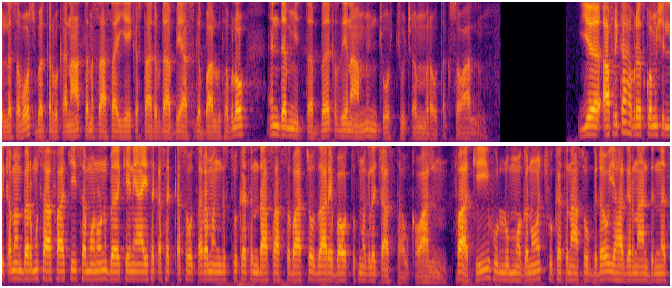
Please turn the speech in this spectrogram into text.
ግለሰቦች በቅርብ ቀናት ተመሳሳይ የይቅርታ ደብዳቤ ያስገባሉ ተብሎ እንደሚጠበቅ ዜና ምንጮቹ ጨምረው ጠቅሰዋል። የአፍሪካ ህብረት ኮሚሽን ሊቀመንበር ሙሳ ፋኪ ሰሞኑን በኬንያ የተቀሰቀሰው ጸረ መንግስት ሁከት እንዳሳስባቸው ዛሬ ባወጡት መግለጫ አስታውቀዋል። ፋኪ ሁሉም ወገኖች ሁከትን አስወግደው የሀገርን አንድነት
